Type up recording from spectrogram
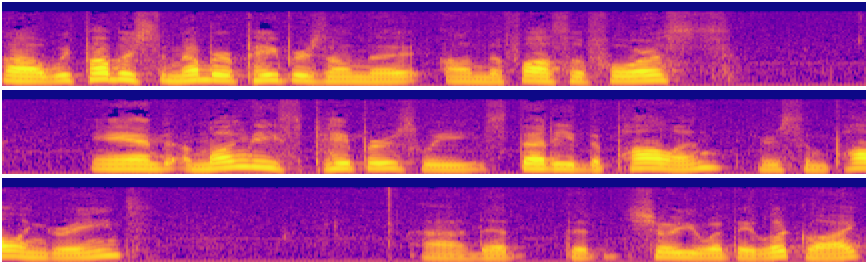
Uh, we published a number of papers on the on the fossil forests, and among these papers we studied the pollen. Here's some pollen grains uh, that that show you what they look like.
